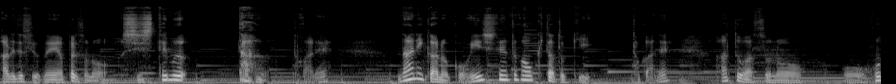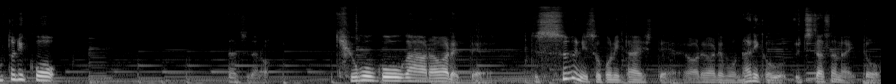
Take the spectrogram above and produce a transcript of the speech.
あれですよね。やっぱりそのシステムダウンとかね。何かのこうインシデントが起きた時とかね。あとはその本当にこう何て言うんだろう。競合が現れてですぐにそこに対して我々も何かを打ち出さないと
